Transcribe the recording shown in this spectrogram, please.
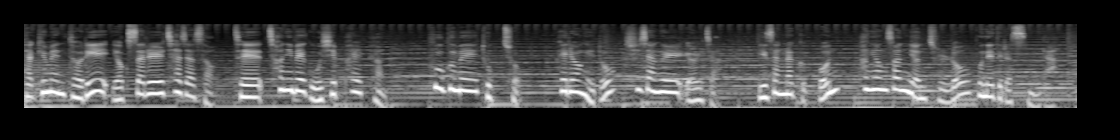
다큐멘터리 역사를 찾아서 제 1258편 후금의 독촉 회령에도 시장을 열자 이상락 극본 황영선 연출로 보내드렸습니다.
